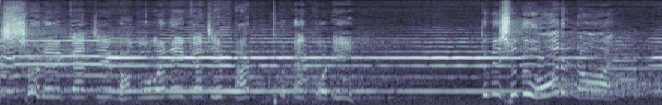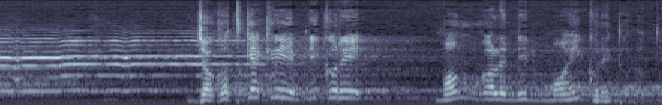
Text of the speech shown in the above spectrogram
ঈশ্বরের কাছে, ভগবানের কাছে প্রার্থনা করি। তুমি শুধু ওর নয়, জগৎকে একে এমনি করে মঙ্গলে নির্ময় করে তোলো তো।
